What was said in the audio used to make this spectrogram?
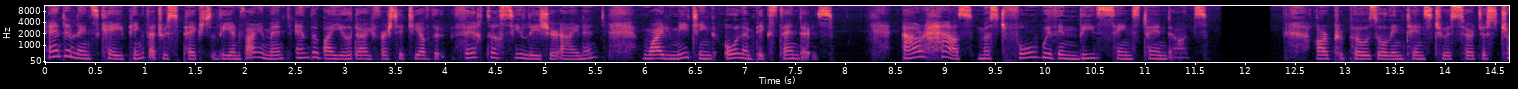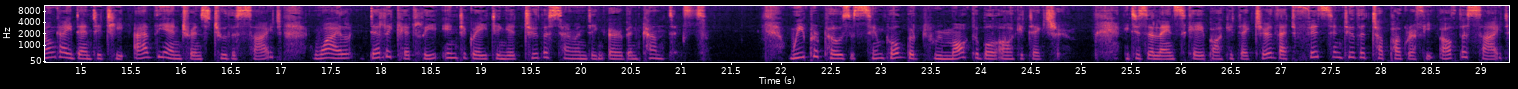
and a landscaping that respects the environment and the biodiversity of the Vaires-Torcy Leisure Island while meeting Olympic standards. Our house must fall within these same standards. Our proposal intends to assert a strong identity at the entrance to the site while delicately integrating it to the surrounding urban context. We propose a simple but remarkable architecture. It is a landscape architecture that fits into the topography of the site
